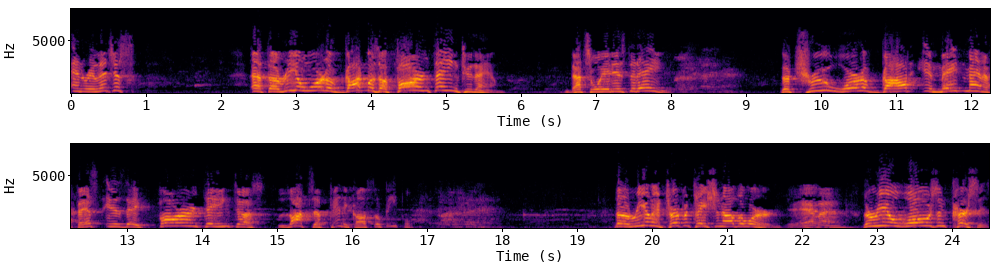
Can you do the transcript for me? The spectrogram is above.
and religious that the real Word of God was a foreign thing to them. That's the way it is today. The true Word of God made manifest is a foreign thing to us, lots of Pentecostal people. The real interpretation of the Word, Amen. the real woes and curses,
